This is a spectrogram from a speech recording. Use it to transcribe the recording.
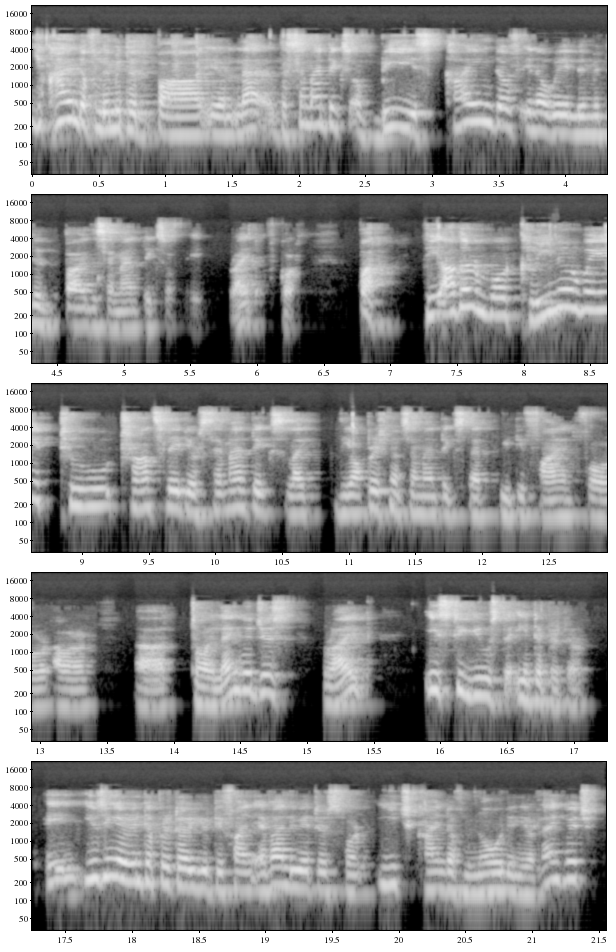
you're kind of limited by the semantics of B is kind of in a way limited by the semantics of A, right? Of course. But the other more cleaner way to translate your semantics, like the operational semantics that we defined for our uh, toy languages, right, is to use the interpreter. In using your interpreter, you define evaluators for each kind of node in your language,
